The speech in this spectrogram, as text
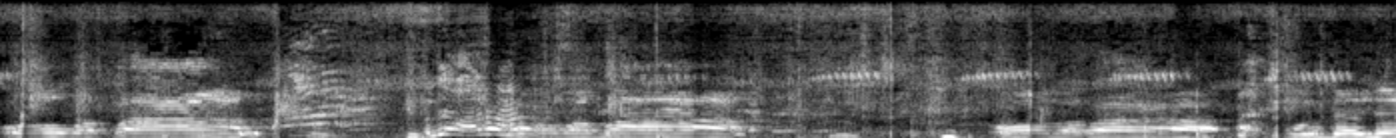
ઓ બાપા. ઓ બાપા. ઓ બાપા. ઉઠે છે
